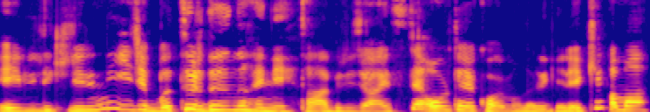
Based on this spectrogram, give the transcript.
evliliklerini iyice batırdığını hani tabiri caizse ortaya koymaları gerekir. Ama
